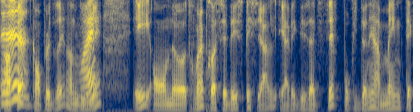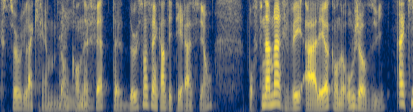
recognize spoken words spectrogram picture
en Ah. fait qu'on peut dire entre Ouais. guillemets et on a trouvé un procédé spécial et avec des additifs pour y donner la même texture que la crème. Donc, Aïe, on a fait 250 itérations pour finalement arriver à Aléa qu'on a aujourd'hui. OK.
